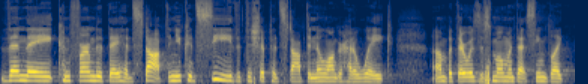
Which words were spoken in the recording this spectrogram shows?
then they confirmed that they had stopped. And you could see that the ship had stopped and no longer had a wake. Um, but there was this moment that seemed like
